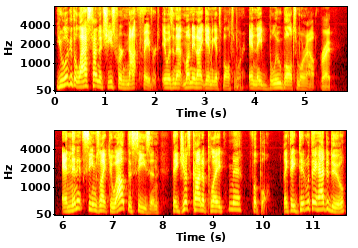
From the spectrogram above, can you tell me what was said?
You look at the last time the Chiefs were not favored. It was in that Monday night game against Baltimore, and they blew Baltimore out. Right. And then it seems like throughout the season, they just kind of played meh football. Like they did what they had to do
